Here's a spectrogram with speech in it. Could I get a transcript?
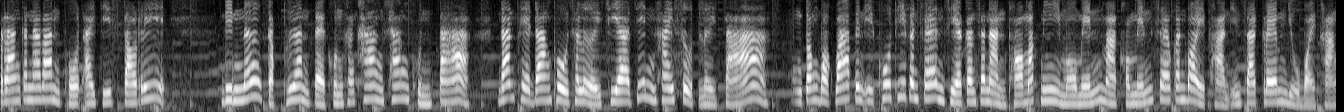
ปรางกันนรันโพสไอจีสตอรี่ดินเนอร์กับเพื่อนแต่คนข้างๆ ช่างขุนตา ด้านเพจดังโผล่เฉลยเชียร์จิ้นให้สุดเลยจ้าคงต้องบอกว่าเป็นอีกคู่ที่แฟนๆ เชียร์กันสนั่นเพราะมักมีโมเมนต์มาคอมเมนต์แซวกันบ่อยผ่านอินสตาแกรมอยู่บ่อยครั้ง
